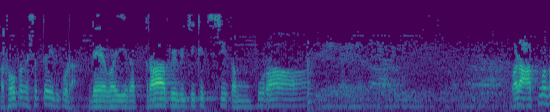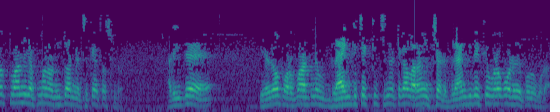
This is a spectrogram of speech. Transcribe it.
కఠోపనిషత్తే ఇది కూడా. దేవైరత్రాపి విచికిత్సితం పురా. వాడు ఆత్మతత్వాన్ని చెప్పమని అడుగుతాడు నచికేతసుడు. అడిగితే ఏదో పొరపాటుని బ్లాంక్ చెక్ ఇచ్చినట్టుగా వరం ఇచ్చాడు. బ్లాంక్ చెక్ ఇవ్వకూడదు ఎప్పుడు కూడా.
